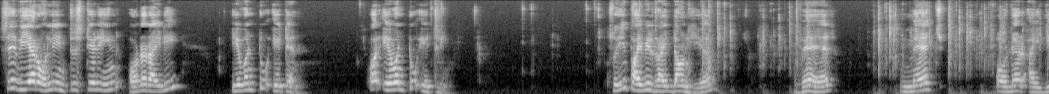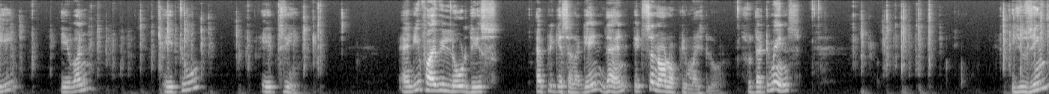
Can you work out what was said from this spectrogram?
Say we are only interested in order ID A1 to A10 or A1 to A3. So if I will write down here where match order ID A1, A2, A3 and if I will load this application again then it's a non-optimized load. So that means using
